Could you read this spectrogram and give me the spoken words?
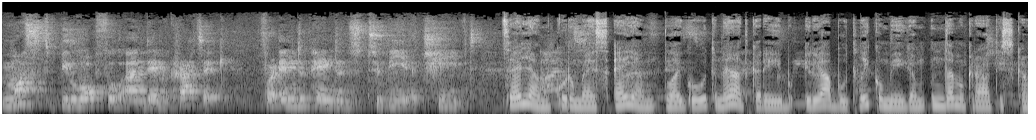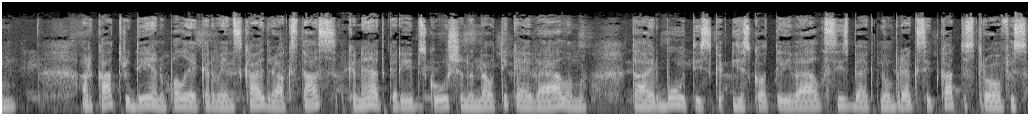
Must be lawful and democratic for independence to be achieved. Ceļam, kuru mēs ejam, lai gūtu neatkarību, ir jābūt likumīgam un demokrātiskam. Ar katru dienu paliek arvien skaidrāks tas, ka neatkarības gūšana nav tikai vēlama, tā ir būtiska, ja Skotija vēlas izbēgt no Brexit katastrofas,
